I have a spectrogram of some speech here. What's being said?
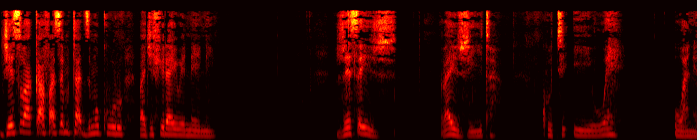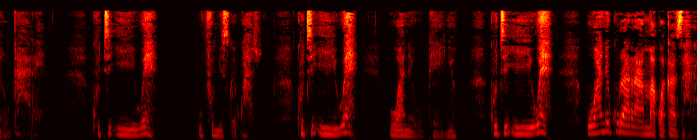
jesu vakafa semutadzi mukuru vachifira iwe neni. Zvese izvi vaizviita kuti iwe uwane rugare kuti iwe upfumiswe kwazvo kuti iwe uwane upenyu kuti iwe uwane kurarama kwakazara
